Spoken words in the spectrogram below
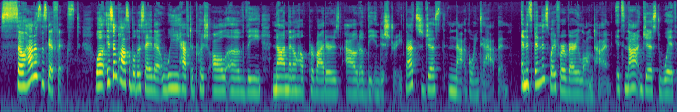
So, how does this get fixed? Well, it's impossible to say that we have to push all of the non mental health providers out of the industry. That's just not going to happen. And it's been this way for a very long time. It's not just with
